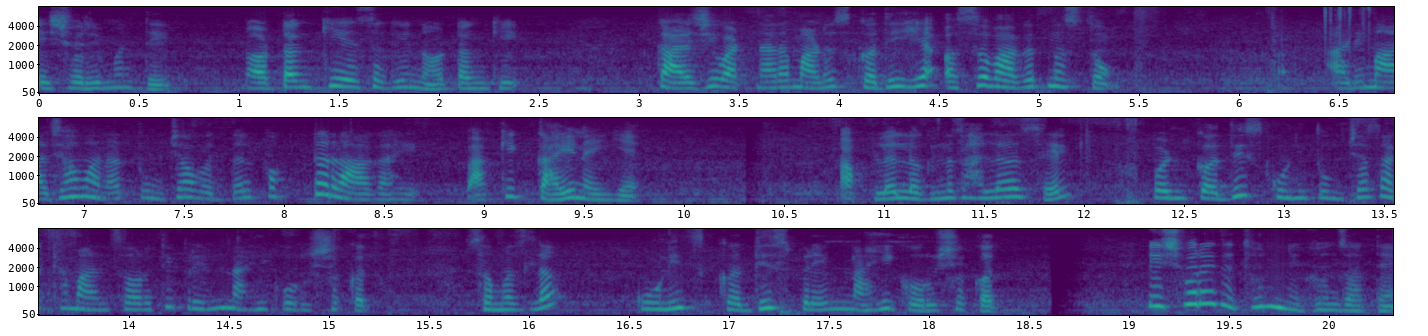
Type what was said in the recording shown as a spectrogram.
ऐश्वरी म्हणते नौटंकी आहे सगळी नौटंकी. काळजी वाटणारा माणूस कधी हे असं वागत नसतो. आणि माझ्या मनात तुमच्याबद्दल फक्त राग आहे. बाकी काही नाही आहे आपलं लग्न झालं असेल पण कधीच कोणी तुमच्यासारख्या माणसावरती प्रेम नाही करू शकत. समजलं? कोणीच कधीच प्रेम नाही करू शकत. ईश्वरी तिथून निघून जाते.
